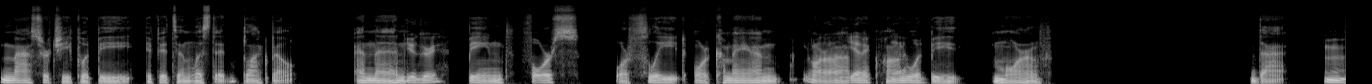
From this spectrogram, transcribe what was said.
Master Chief would be if it's enlisted black belt. And then You agree? being force or fleet or command or uh, Yeah, MCPON yeah. would be more of that Hmm.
